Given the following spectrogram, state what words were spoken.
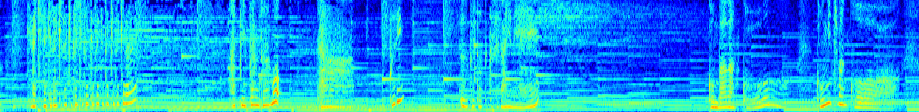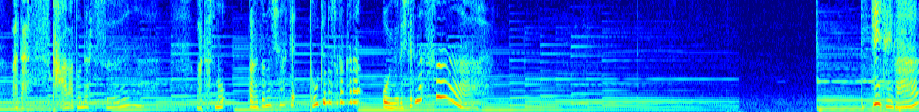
ー。キラキラキラキラキラキラキラキラキラキラ。ハッピーパウダーもたっぷり受け取ってくださいね。こんばんはんここんにちはんこ私カーナトンです。私もあなたの幸せ、東京の空からお祈りしてるです。人生は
